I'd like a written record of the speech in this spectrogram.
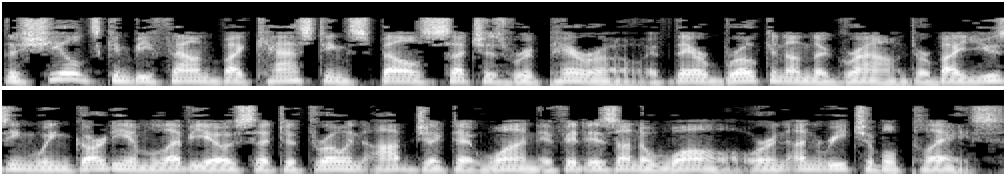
The shields can be found by casting spells such as Reparo if they are broken on the ground or by using Wingardium Leviosa to throw an object at one if it is on a wall or an unreachable place.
